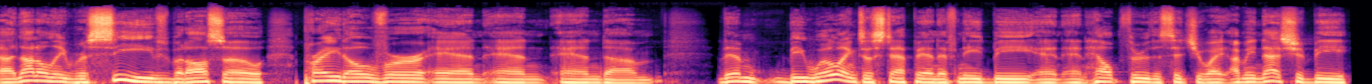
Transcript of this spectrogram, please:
uh, not only received but also prayed over and and and um them be willing to step in if need be and, and help through the situation. I mean, that should be,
